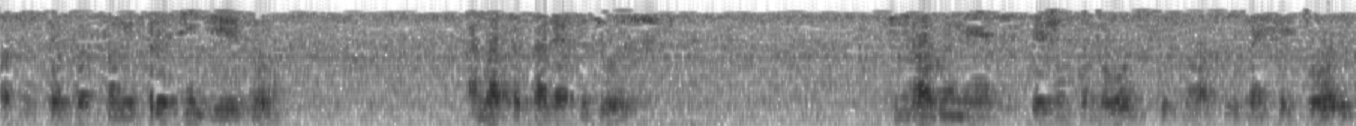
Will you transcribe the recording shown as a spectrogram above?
a sustentação imprescindível à nossa tarefa de hoje. Que novamente estejam conosco os nossos benfeitores,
